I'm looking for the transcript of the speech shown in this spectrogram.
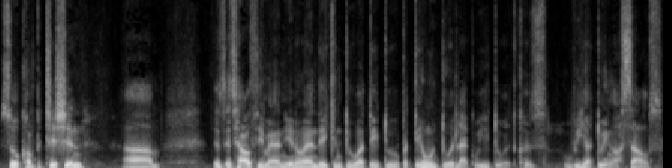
so competition um it's, it's healthy man you know and they can do what they do but they won't do it like we do it because we are doing ourselves.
